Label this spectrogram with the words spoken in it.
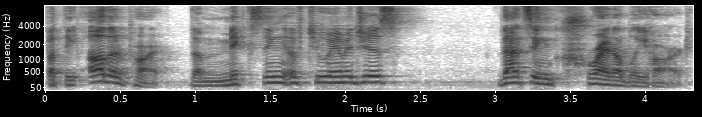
But the other part, the mixing of two images, that's incredibly hard.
